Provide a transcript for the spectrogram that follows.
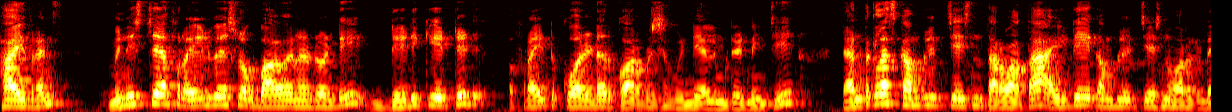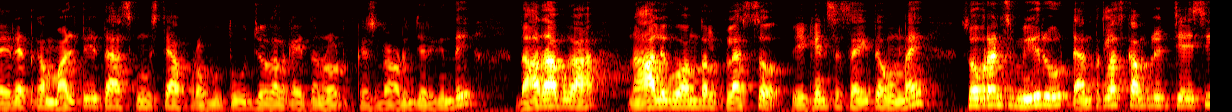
హాయ్ ఫ్రెండ్స్ మినిస్ట్రీ ఆఫ్ రైల్వేస్లో ఒక భాగమైనటువంటి dedicated freight corridor corporation of India limited నుంచి టెన్త్ క్లాస్ కంప్లీట్ చేసిన తర్వాత ఐటీఐ కంప్లీట్ చేసిన వరకు డైరెక్ట్గా మల్టీ టాస్కింగ్ స్టాఫ్ ప్రభుత్వ ఉద్యోగాలకు అయితే నోటిఫికేషన్ రావడం జరిగింది. దాదాపుగా నాలుగు వందల ప్లస్ వేకెన్సీస్ అయితే ఉన్నాయి. సో ఫ్రెండ్స్ మీరు టెన్త్ క్లాస్ కంప్లీట్ చేసి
